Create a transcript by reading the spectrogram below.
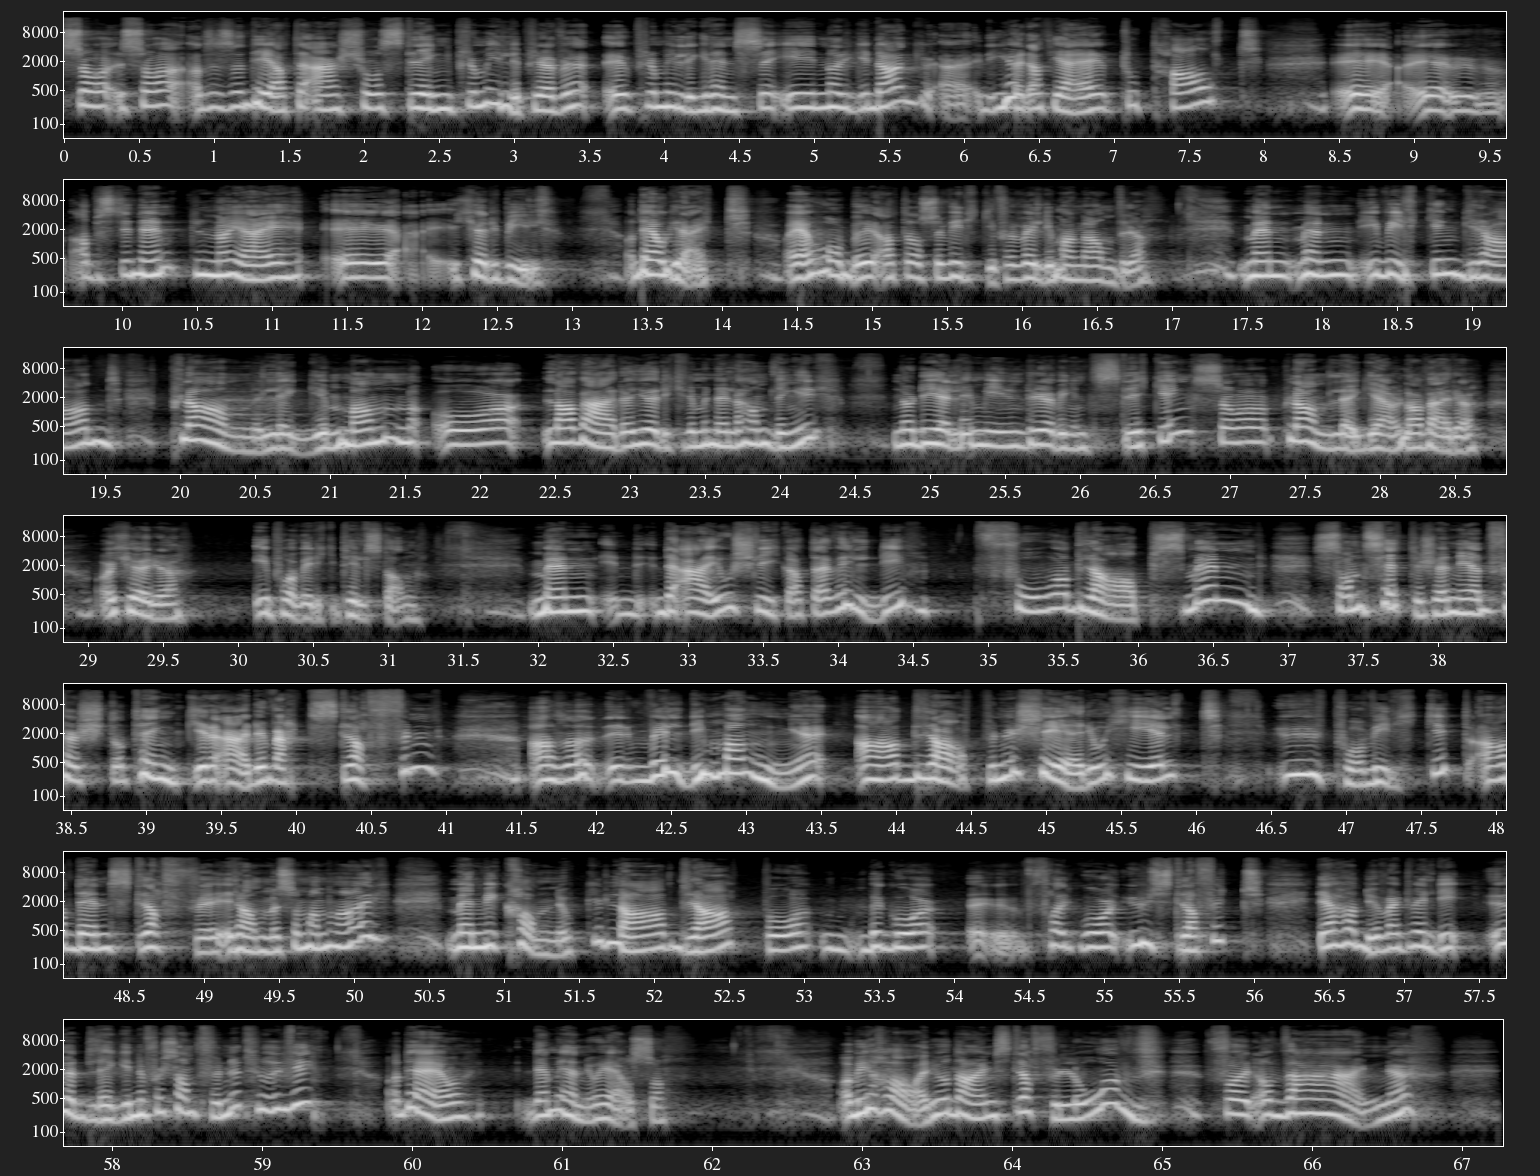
Så, så altså det at det er så streng promilleprøve, eh, promillegrense i Norge i dag, eh, gjør at jeg er totalt eh, eh, abstinent når jeg eh, kjører bil. Og det er jo greit. Og jeg håper at det også virker for veldig mange andre. Men, men, i hvilken grad planlegger man å la være å gjøre kriminelle handlinger? Når det gjelder min rødvinsdrikking, så planlegger jeg å la være å kjøre i påvirket tilstand. Men det er jo slik at det er veldig få drapsmenn som setter seg ned først og tenker er det verdt straffen. Altså, Veldig mange av drapene skjer jo helt upåvirket av den strafferamme som man har. Men vi kan jo ikke la drap og eh, forgå ustraffet. Det hadde jo vært veldig ødeleggende for samfunnet, tror vi. Og det, jo, det mener jo jeg også. Og vi har jo da en straffelov for å verne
